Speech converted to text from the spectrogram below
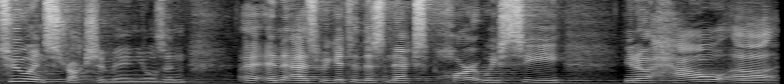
two instruction manuals, and and as we get to this next part, we see, you know, how, uh,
